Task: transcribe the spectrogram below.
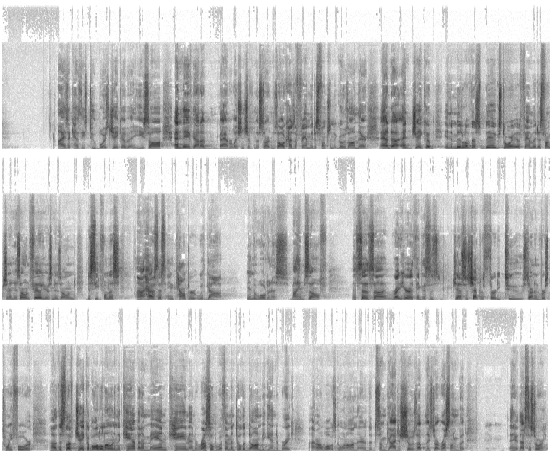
Isaac has these two boys, Jacob and Esau, and they've got a bad relationship from the start. And there's all kinds of family dysfunction that goes on there. And, uh, and Jacob, in the middle of this big story of family dysfunction and his own failures and his own deceitfulness, uh, has this encounter with God in the wilderness by himself. It says uh, right here, I think this is Genesis chapter 32, starting in verse 24. Uh, this left Jacob all alone in the camp, and a man came and wrestled with him until the dawn began to break. I don't know what was going on there, that some guy just shows up and they start wrestling, but anyway, that's the story.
